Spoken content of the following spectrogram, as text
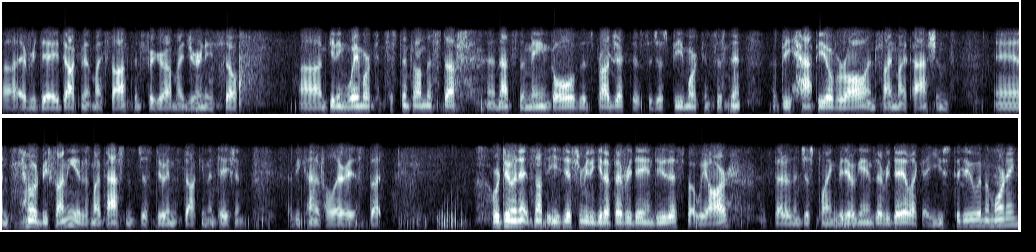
uh, every day, document my thoughts, and figure out my journey. So uh, I'm getting way more consistent on this stuff, and that's the main goal of this project: is to just be more consistent, be happy overall, and find my passions. And you know, it would be funny if my passion is just doing this documentation. That'd be kind of hilarious, but we're doing it. It's not the easiest for me to get up every day and do this, but we are. It's better than just playing video games every day like I used to do in the morning.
